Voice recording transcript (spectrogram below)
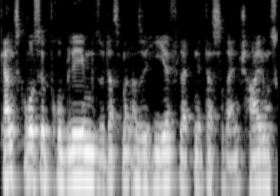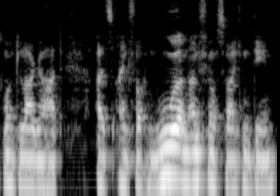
ganz große Problem, sodass man also hier vielleicht eine bessere Entscheidungsgrundlage hat, als einfach nur in Anführungszeichen den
